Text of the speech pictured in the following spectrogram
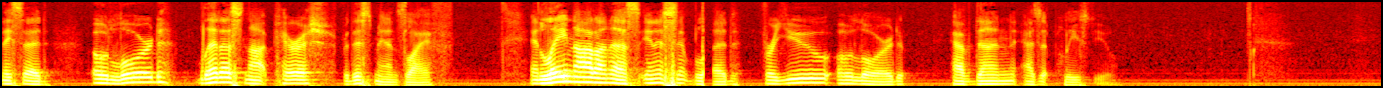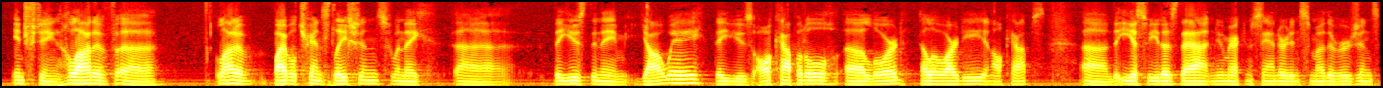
They said, O Lord, let us not perish for this man's life, and lay not on us innocent blood for you, O Lord, have done as it pleased you. Interesting. A lot of, uh, a lot of Bible translations, when they uh, they use the name Yahweh. They use all capital uh, Lord, L O R D, in all caps. Uh, the ESV does that, New American Standard, and some other versions.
